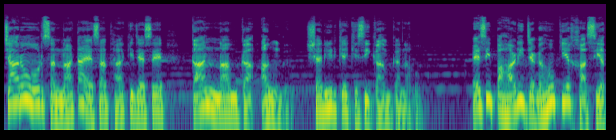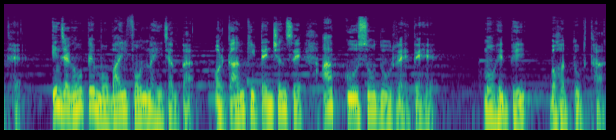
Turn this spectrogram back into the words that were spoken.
चारों ओर सन्नाटा ऐसा था कि जैसे कान नाम का अंग शरीर के किसी काम का ना हो। ऐसी पहाड़ी जगहों की एक खासियत है। इन जगहों पे मोबाइल फ़ोन नहीं चलता और काम की टेंशन से आप कोसों दूर रहते हैं। मोहित भी बहुत दूर था।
